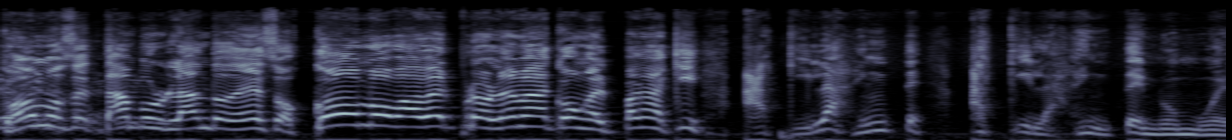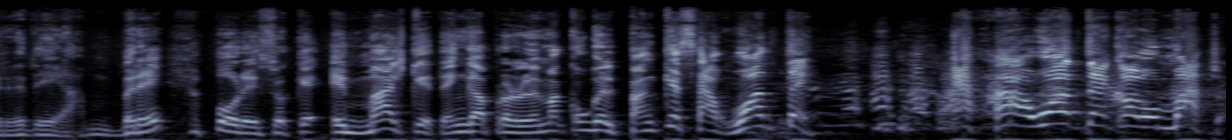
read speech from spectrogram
¿Cómo se están burlando de eso? ¿Cómo va a haber problema con el pan aquí? Aquí la gente, aquí la gente no muere de hambre. Por eso es que es mal que tenga problema con el pan que se aguante. aguante como un macho.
